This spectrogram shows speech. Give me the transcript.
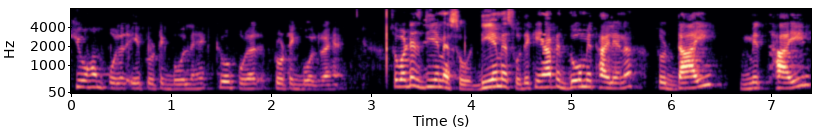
क्यों हम पोलर ए एप्रोटिक बोल रहे हैं, क्यों पोलर प्रोटिक बोल रहे हैं। So what is DMSO DMSO देखिए यहाँ पे दो मिथाइल है ना तो dimethyl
